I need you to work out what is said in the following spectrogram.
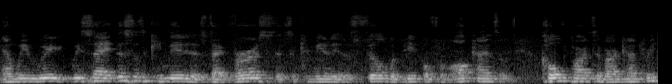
And we, we, we say this is a community that's diverse, it's a community that's filled with people from all kinds of cold parts of our country.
